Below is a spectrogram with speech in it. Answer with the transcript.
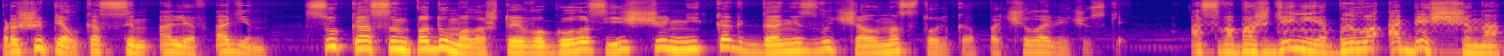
Прошипел Касым Алев-1. Сукасын подумала, что его голос еще никогда не звучал настолько по-человечески. Освобождение было обещано.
